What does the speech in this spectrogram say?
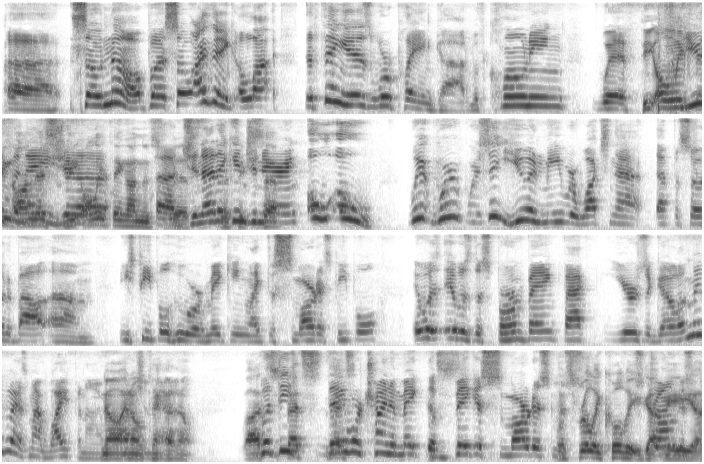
Uh, so no, but so I think a lot. The thing is, we're playing God with cloning, with The only thing on this, the only thing on this uh, list genetic engineering. Oh, oh, we're, we're, was it you and me were watching that episode about um, these people who are making like the smartest people? It was it was the sperm bank back years ago. Maybe it was my wife and I. no, I don't think that. I don't. Well, But these that's, they that's, were trying to make the biggest, smartest. That's most- really cool that you got me uh,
